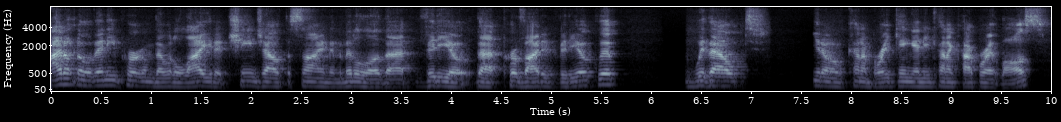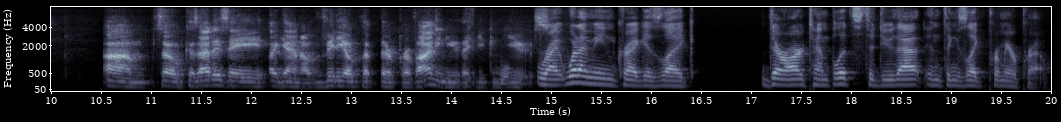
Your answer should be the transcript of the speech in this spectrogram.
I don't know of any program that would allow you to change out the sign in the middle of that video, that provided video clip, without you know kind of breaking any kind of copyright laws. Um, so because that is a again a video clip they're providing you that you can use. Right. What I mean, Craig, is like there are templates to do that in things like Premiere Pro.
